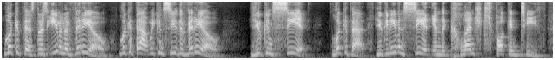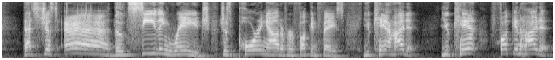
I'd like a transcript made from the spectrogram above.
look at this, there's even a video. Look at that, we can see the video. You can see it, look at that. You can even see it in the clenched fucking teeth. That's just, ah, the seething rage just pouring out of her fucking face. You can't hide it. You can't fucking hide it.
